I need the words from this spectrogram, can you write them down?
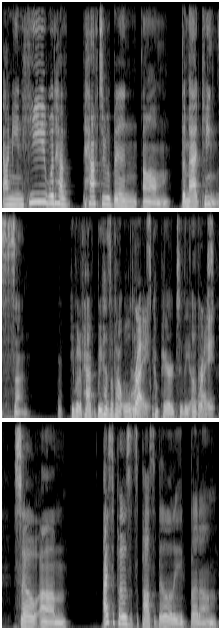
I mean, he would have have to have been um, the Mad King's son. He would have had because of how old he Right. was compared to the others. Right. So, um, I suppose it's a possibility, but um,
